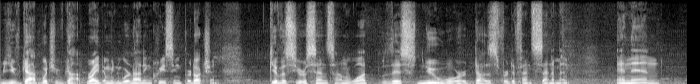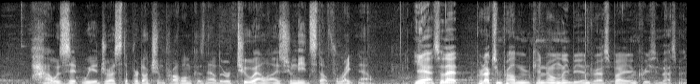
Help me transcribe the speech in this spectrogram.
you've got what you've got, right? I mean, we're not increasing production. Give us your sense on what this new war does for defense sentiment and then how is it we address the production problem? Because now there are two allies who need stuff right now. Yeah, so that production problem can only be addressed by increased investment.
